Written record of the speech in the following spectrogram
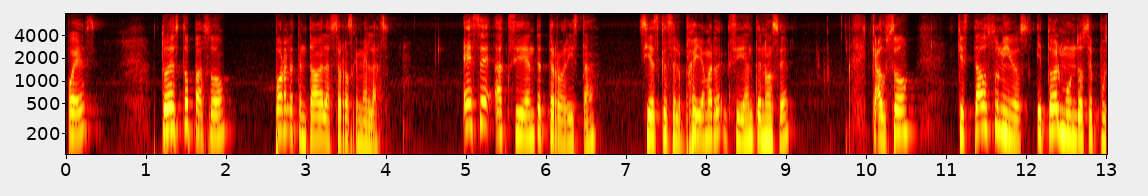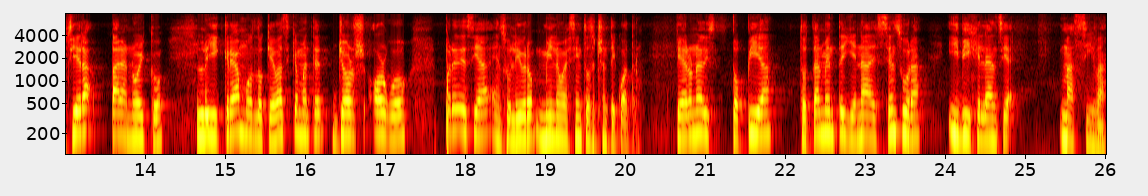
pues todo esto pasó por el atentado de las Torres Gemelas. Ese accidente terrorista, si es que se le puede llamar accidente, no sé, causó que Estados Unidos y todo el mundo se pusiera paranoico y creamos lo que básicamente George Orwell predecía en su libro 1984, que era una distopía totalmente llena de censura y vigilancia masiva.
